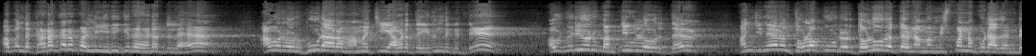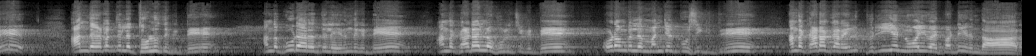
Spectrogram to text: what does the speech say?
அப்போ இந்த கடற்கரை பள்ளி இருக்கிற இடத்துல அவர் ஒரு கூடாரம் அமைச்சு அவடத்தை இருந்துக்கிட்டு அவர் பெரிய ஒரு பக்தி உள்ள ஒருத்தர் அஞ்சு நேரம் தொழக்கூட தொழுவுரத்தை நம்ம மிஸ் பண்ணக்கூடாதுன்று அந்த இடத்துல தொழுதுக்கிட்டு அந்த கூடாரத்தில் இருந்துக்கிட்டு அந்த கடலில் குளிச்சுக்கிட்டு உடம்புல மஞ்சள் பூசிக்கிட்டு அந்த கடற்கரையில் பெரிய நோய்வாய்ப்பட்டு இருந்தார்.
